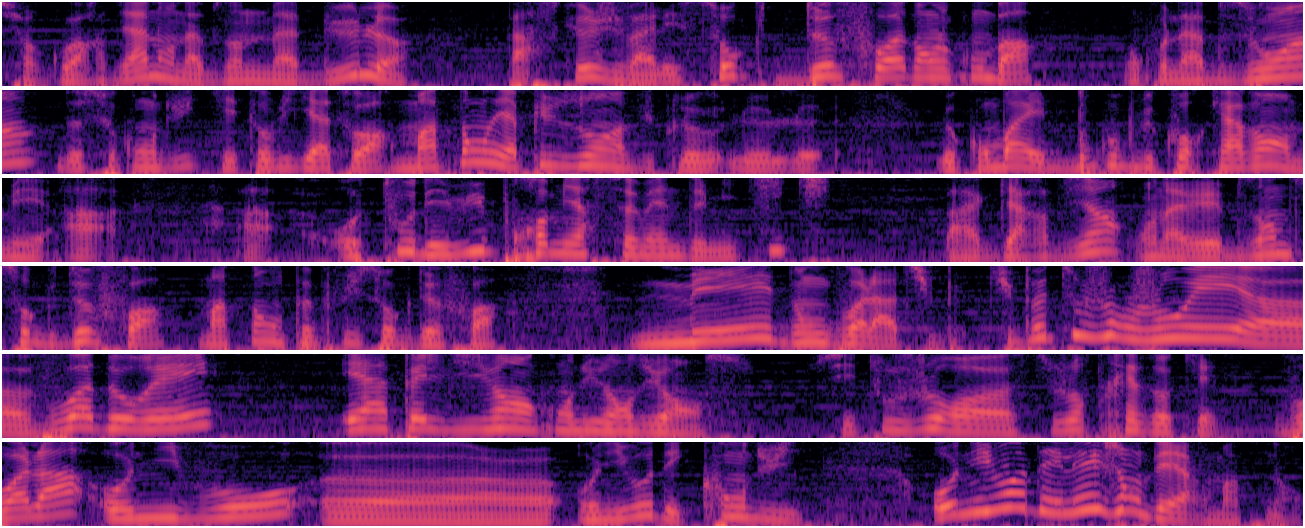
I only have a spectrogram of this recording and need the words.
sur Guardian, on a besoin de ma bulle parce que je vais aller soak deux fois dans le combat. Donc on a besoin de ce conduit qui est obligatoire. Maintenant, il n'y a plus besoin vu que le, combat est beaucoup plus court qu'avant. Mais au tout début, première semaine de Mythique, bah, Gardien, on avait besoin de soak deux fois. Maintenant, on peut plus soak deux fois. Mais donc voilà, tu, peux toujours jouer euh, Voix Dorée et Appel Divin en conduit d'endurance. C'est toujours, euh, très ok. Voilà euh, au niveau des conduits. Au niveau des légendaires maintenant.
